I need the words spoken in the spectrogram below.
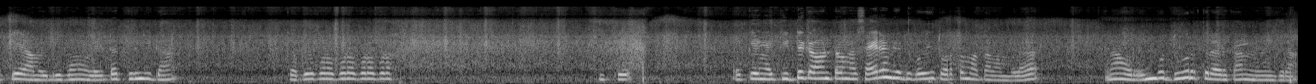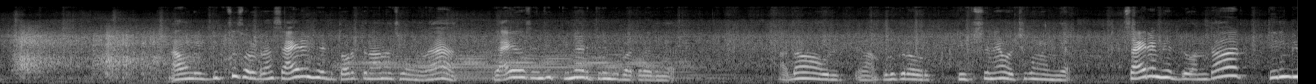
ஓகே நம்ம இப்படி போகணும் லைட்டாக திரும்பிட்டேன். ஓகே அப்படியே போட போட போட போட. ஓகே ஓகேங்க கிட்டக்க வந்துட்டவங்க சைரன் கட்டி போய் துரத்த மாட்டான் நம்மளை. ஏன்னா அவன் ரொம்ப தூரத்தில் இருக்கான்னு நினைக்கிறேன். நான் உங்களுக்கு டிப்ஸு சொல்கிறேன் சைரன் ஹெட் துரத்துனான்னு வச்சுக்கோங்களேன். தயவு செஞ்சு பின்னாடி திரும்பி பார்த்துறாதீங்க அதான் ஒரு நான் கொடுக்குற ஒரு டிப்ஸுனே வச்சுக்கோங்க. நீங்கள் சைரன் ஹெட் வந்தால் திரும்பி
